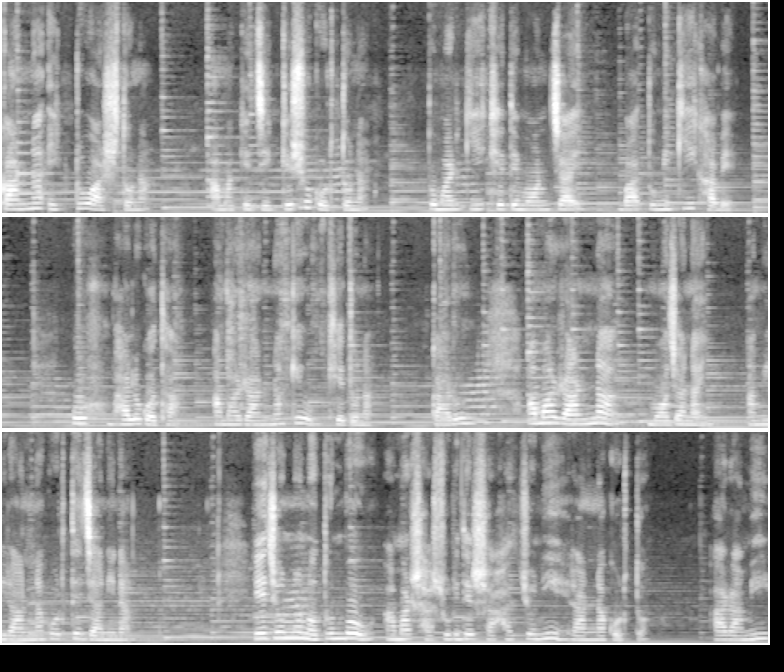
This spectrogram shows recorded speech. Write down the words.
কান্না একটুও আসতো না। আমাকে জিজ্ঞেসও করতো না। তোমার কি খেতে মন চায় বা তুমি কি খাবে? ওহ, ভালো কথা। আমার রান্না কেউ খেত না। কারণ আমার রান্না মজা নাই। আমি রান্না করতে জানি না। এজন্য নতুন বউ আমার শাশুড়িদের সাহায্য নিয়ে রান্না করত। আর আমি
